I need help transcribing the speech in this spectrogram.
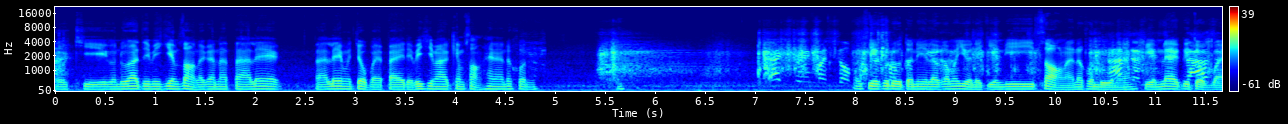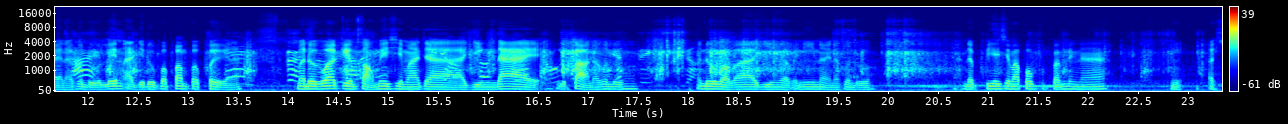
โอเคคนดูอาจจะมีเกมสองแล้วกันนะตาแรก ตาแรกมันจบไปไปเดี๋ยวพี่ชิมาเกมสองให้นะทุกคน โอเคคุณดูตอนนี้เราก็มาอยู่ในเกมที่สองแล้วนะคนดูนะ เกมแรกคือจบไวนะคนดูเล่นอาจจะดูปั๊มปั๊มเปิดนะ มาดูว่าเกมสองพี่ชิมาจะยิงได้หรือเปล่านะคนดู มันดูแบบว่ายิงแบบนี่หน่อยนะคนดู เดี๋ยวพี่ชิมาปุ๊บแป๊บนึงนะ นี่โอเค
